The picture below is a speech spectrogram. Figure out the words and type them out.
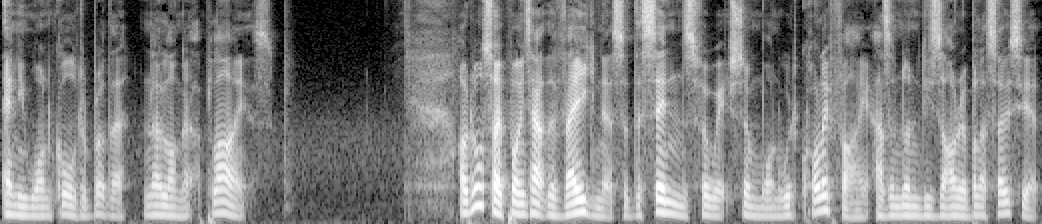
anyone called a brother no longer applies. I would also point out the vagueness of the sins for which someone would qualify as an undesirable associate,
